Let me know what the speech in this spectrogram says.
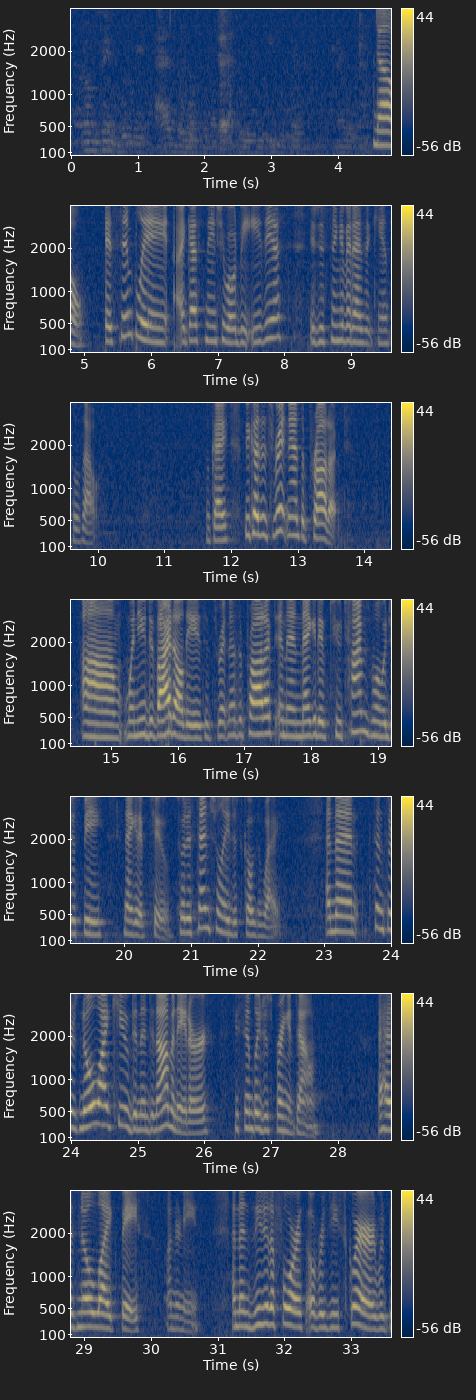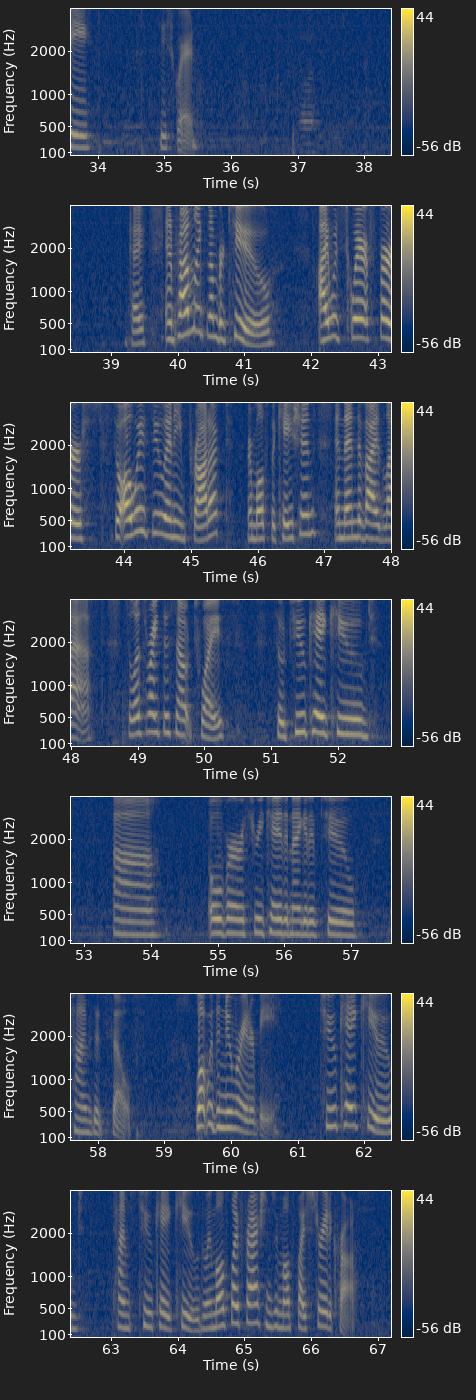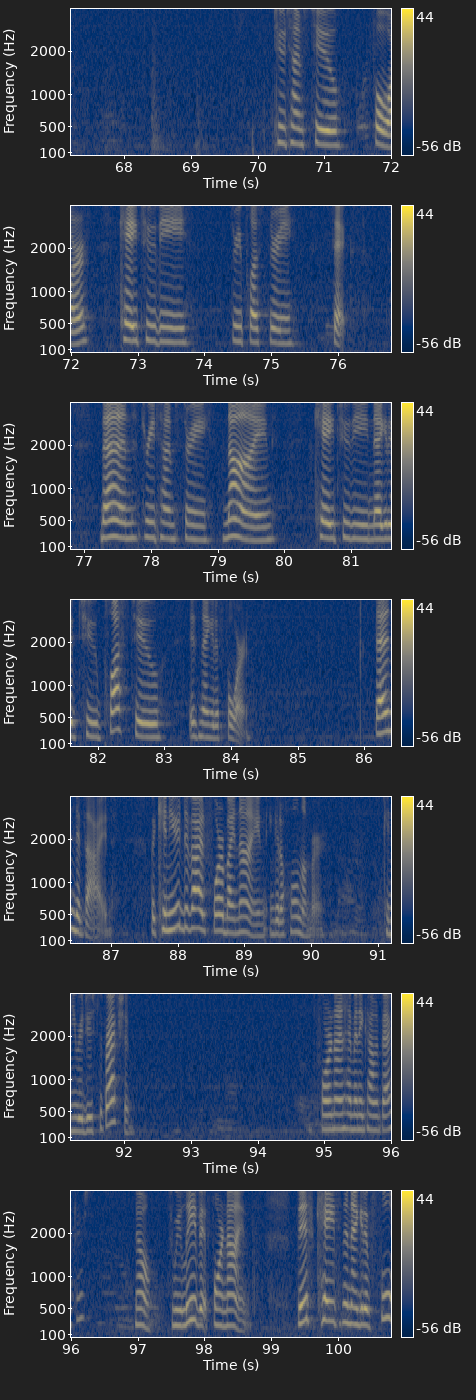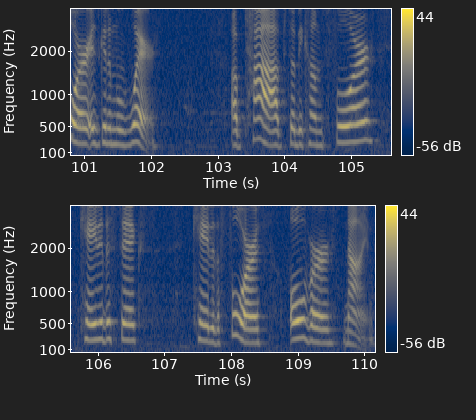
No. It simply, I guess nature what would be easiest is just think of it as it cancels out. Okay? Because it's written as a product. Um, when you divide all these, it's written as a product, and then negative 2 times 1 would just be negative 2. So it essentially just goes away. And then, since there's no y cubed in the denominator, you simply just bring it down. It has no like base underneath. And then z to the fourth over z squared would be z squared. Okay, and a problem like number two, I would square it first. So always do any product or multiplication and then divide last. So let's write this out twice. So 2k cubed uh, over 3k to the negative 2 times itself. What would the numerator be? 2k cubed times 2k cubed. When we multiply fractions, we multiply straight across. 2 times 2, 4. k to the 3 plus 3, 6. Then 3 times 3, 9. k to the negative 2 plus 2 is negative 4. Then divide. But can you divide 4 by 9 and get a whole number? Can you reduce the fraction? 4 and 9 have any common factors? No. So we leave it 4 ninths. This k to the negative 4 is going to move where? Up top, so it becomes 4 k to the 6th, k to the 4th over 9.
